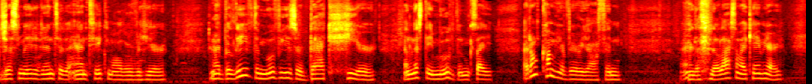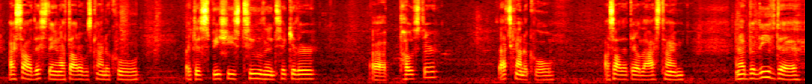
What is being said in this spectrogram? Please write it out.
Just made it into the antique mall over here. And I believe the movies are back here, unless they moved them, because I, I don't come here very often. And the last time I came here, I saw this thing and I thought it was kind of cool. Like this Species 2 lenticular uh, poster. That's kind of cool. I saw that there last time. And I believe the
